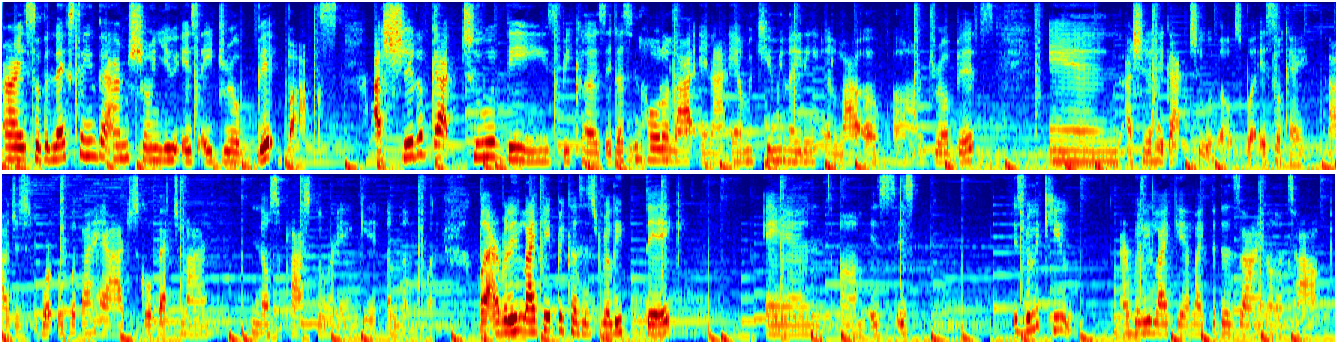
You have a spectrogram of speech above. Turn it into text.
Alright, so the next thing that I'm showing you is a drill bit box. I should have got two of these because it doesn't hold a lot and I am accumulating a lot of uh, drill bits and I should have got two of those, but it's okay. I'll just work with what I have. I'll just go back to my nail supply store and get another one. But I really like it because it's really thick and um, it's, it's, it's really cute. I really like it. I like the design on the top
